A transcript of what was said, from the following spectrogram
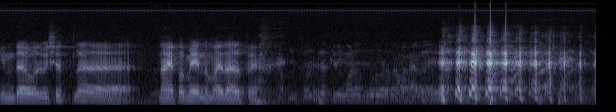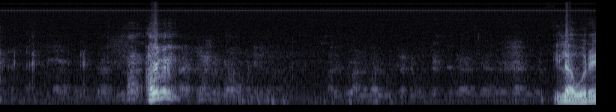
இந்த ஒரு விஷயத்தில் நான் எப்பவுமே இந்த மாதிரி தான் இருப்பேன். அதே மாதிரி இல்லை ஒரே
